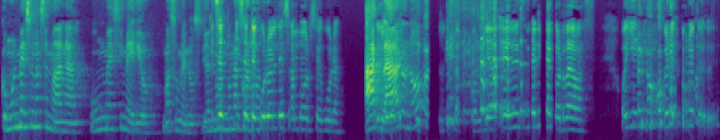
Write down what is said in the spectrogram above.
como un mes, una semana, un mes y medio, más o menos. Ya no, se, me acuerdo. y se te curó el desamor, segura. Ah, claro, ¿no? Ya, eres, ya ni te acordabas. Oye, pero, pero,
